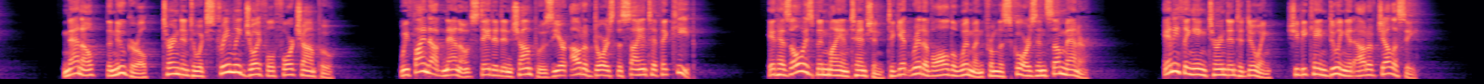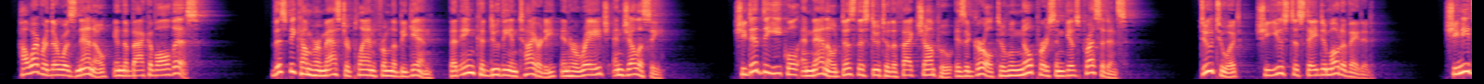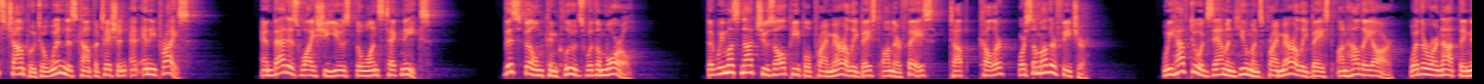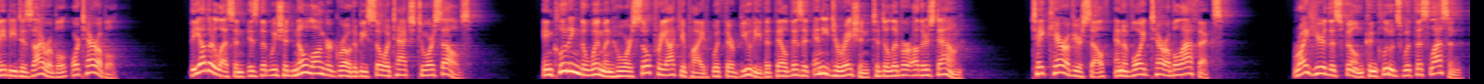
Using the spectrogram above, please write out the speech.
Nanno, the new girl, turned into extremely joyful for Champu. We find out Nanno stated in Champu's ear out of doors the scientific keep. It has always been my intention to get rid of all the women from the scores in some manner. Anything Ing turned into doing, she became doing it out of jealousy. However there was Nanno in the back of all this. This become her master plan from the begin, that Ing could do the entirety in her rage and jealousy. She did the equal and Nanno does this due to the fact Champu is a girl to whom no person gives precedence. Due to it, she used to stay demotivated. She needs Champu to win this competition at any price. And that is why she used the one's techniques. This film concludes with a moral. That we must not choose all people primarily based on their face, top, color, or some other feature. We have to examine humans primarily based on how they are, whether or not they may be desirable or terrible. The other lesson is that we should no longer grow to be so attached to ourselves. Including the women who are so preoccupied with their beauty that they'll visit any duration to deliver others down. Take care of yourself and avoid terrible affects. Right here this film concludes with this lesson.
